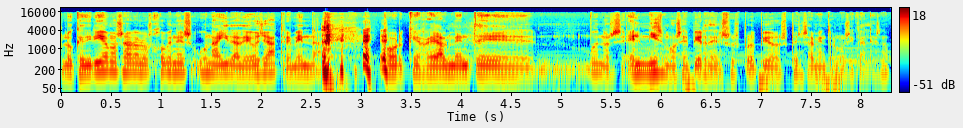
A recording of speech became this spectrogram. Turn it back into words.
lo que diríamos ahora los jóvenes, una ida de olla tremenda, porque realmente, bueno, él mismo se pierde en sus propios pensamientos musicales. ¿no?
